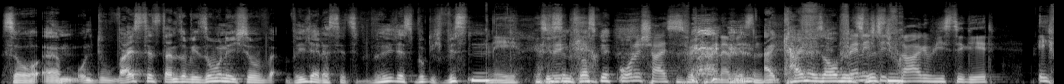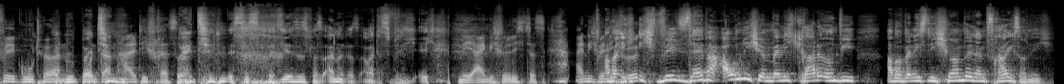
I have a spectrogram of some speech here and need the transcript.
So, ähm, und du weißt jetzt dann sowieso nicht, so, will der das jetzt, will das wirklich wissen? Nee, Ist eine Floskel? ohne Scheiß, das will keiner wissen. Äh, Keine Sau will Wenn ich wissen. dich frage, wie es dir geht, ich will gut hören Ja, gut, und dann Tim- halt die Fresse. Bei Tim ist es, bei dir ist es was anderes, aber das will ich echt. Nee, eigentlich will ich das. Eigentlich will Aber ich ich, ich will selber auch nicht hören, wenn ich gerade irgendwie, aber wenn ich es nicht hören will, dann frage ich es auch nicht.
